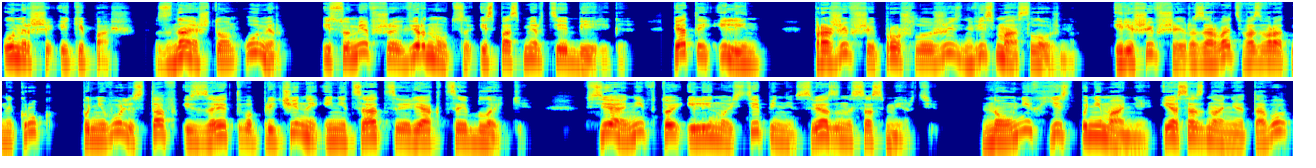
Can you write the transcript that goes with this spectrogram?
умерший экипаж. Зная, что он умер, и сумевшая вернуться из посмертия берега. Пятый Илин, проживший прошлую жизнь весьма сложно и решивший разорвать возвратный круг, поневоле став из-за этого причиной инициации реакции Блэки. Все они в той или иной степени связаны со смертью. Но у них есть понимание и осознание того,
